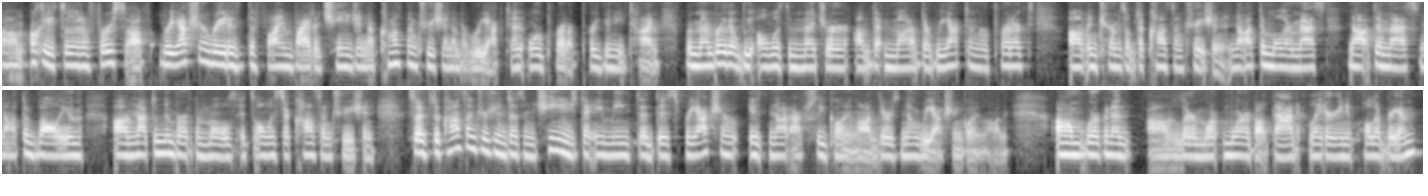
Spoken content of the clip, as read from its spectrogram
Um, okay, so the first off, reaction rate is defined by the change in the concentration of a reactant or product per unit time. Remember that we always measure um, the amount of the reactant or product um, in terms of the concentration, not the molar mass, not the mass, not the volume, um, not the number of the moles. It's always the concentration. So if the concentration doesn't change, then it means that this reaction is not actually going on. There's no reaction going on. Um, we're going to uh, learn more, more about that later in equilibrium.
